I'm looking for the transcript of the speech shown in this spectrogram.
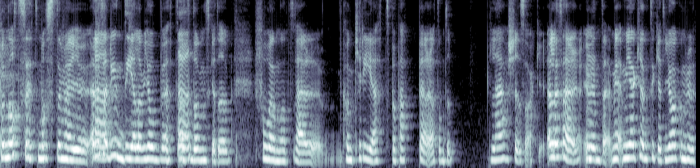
på något sätt måste man ju, eller så här, det är en del av jobbet att de ska typ få något så här konkret på papper, att de typ lär sig saker. Eller så här, jag vet Mm. inte. Men, men jag kan tycka att jag kommer ut,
